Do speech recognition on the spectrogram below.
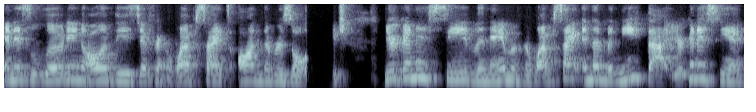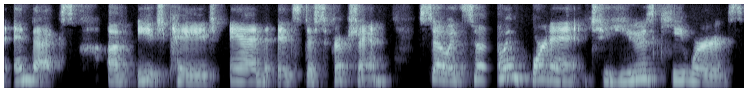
and it's loading all of these different websites on the result page, you're going to see the name of the website. And then beneath that, you're going to see an index of each page and its description. So it's so important to use keywords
